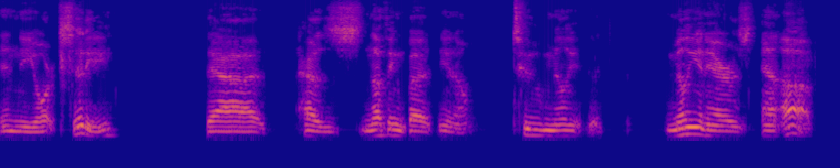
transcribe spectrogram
in New York City that has nothing but, you know, 2 million millionaires and up.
